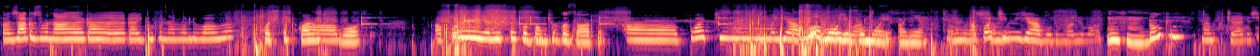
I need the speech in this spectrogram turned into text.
А зараз вона ра- райдугу намалювала, Хочете покажу? А. а потім, я не встигла вам показати. а потім я буду Во моє, малювати. моє. А, ні. А потім я буду малювати. Угу. Добре. Ми по черзі.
